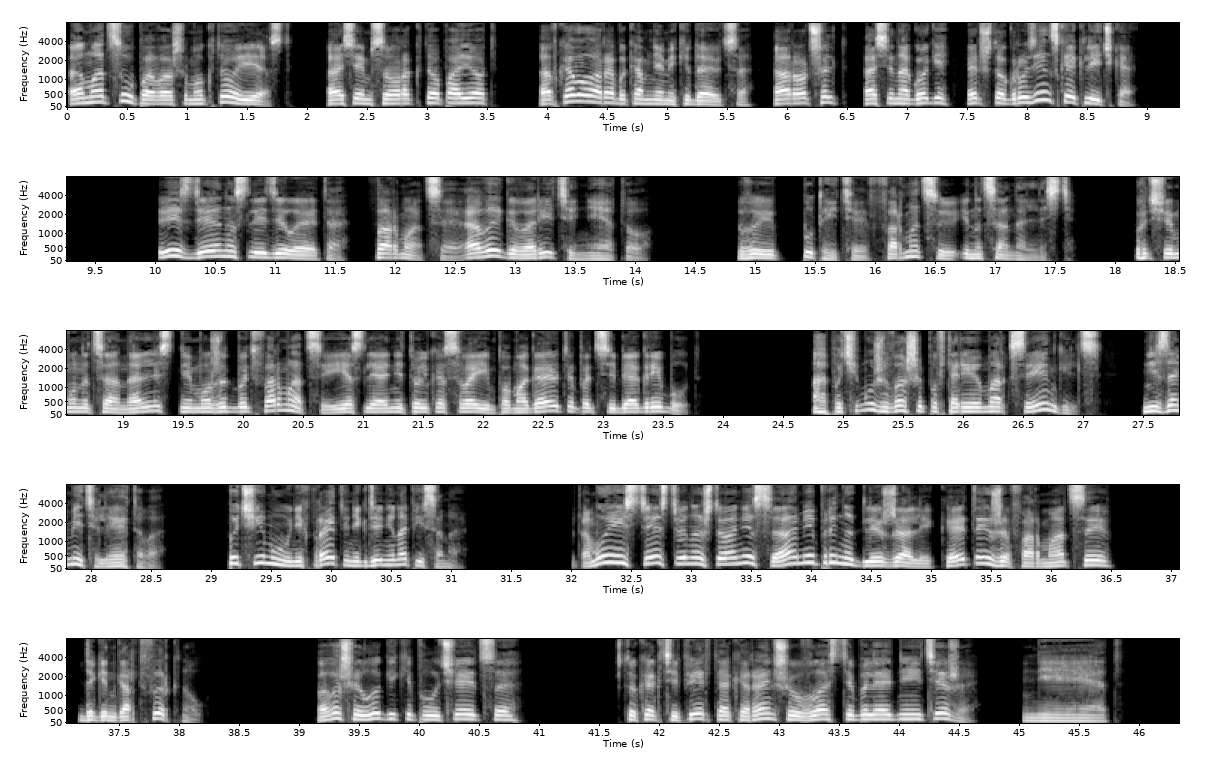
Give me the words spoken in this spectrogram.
А мацу, по-вашему, кто ест? А 7.40 кто поет? А в кого арабы камнями кидаются? А Ротшильд? А синагоги? Это что, грузинская кличка? Везде наследила это формация, а вы говорите «нету». Вы путаете формацию и национальность. Почему национальность не может быть формацией, если они только своим помогают и под себя гребут? А почему же ваши, повторяю, Маркс и Энгельс не заметили этого? Почему у них про это нигде не написано? Потому, естественно, что они сами принадлежали к этой же формации. Дагенгард фыркнул. По вашей логике получается, что как теперь, так и раньше у власти были одни и те же? Нет.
